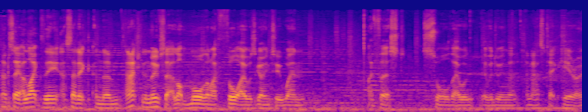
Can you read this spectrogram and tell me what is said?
I have to say, I like the aesthetic and the and actually the moveset a lot more than I thought I was going to when I first saw they were they were doing a, an Aztec hero.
